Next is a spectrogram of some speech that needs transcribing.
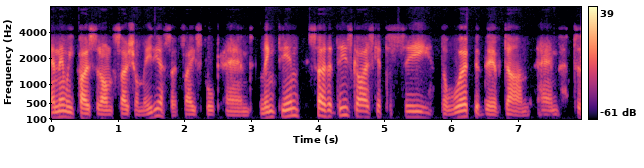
And then we post it on social media, so Facebook and LinkedIn, so that these guys get to see the work that they've done and to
